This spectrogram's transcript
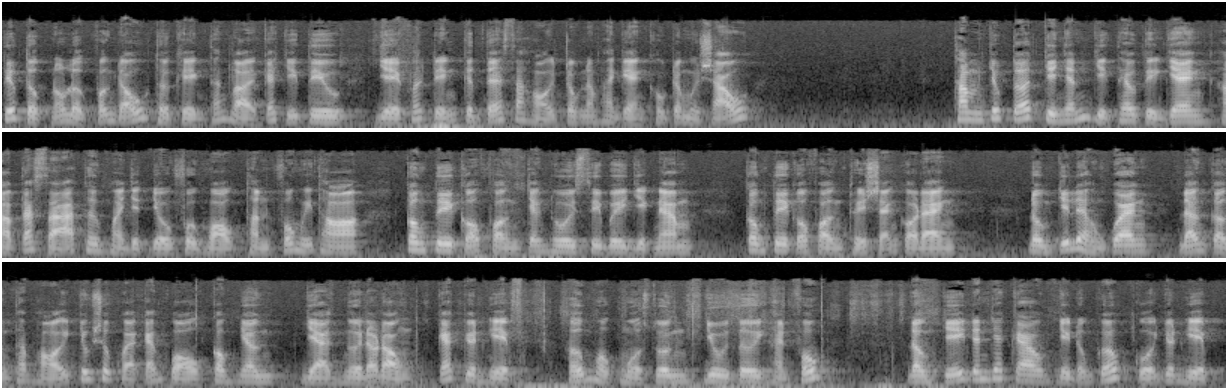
tiếp tục nỗ lực phấn đấu thực hiện thắng lợi các chỉ tiêu về phát triển kinh tế xã hội trong năm 2016. Thăm chúc Tết chi nhánh Việt theo Tiền Giang, Hợp tác xã Thương mại Dịch vụ phường 1, thành phố Mỹ Tho, Công ty cổ phần chăn nuôi CP Việt Nam, Công ty cổ phần thủy sản Gò Đàn, đồng chí Lê Hồng Quang đã cần thăm hỏi chúc sức khỏe cán bộ, công nhân và người lao động, các doanh nghiệp hưởng một mùa xuân vui tươi hạnh phúc. Đồng chí đánh giá cao những đóng góp của doanh nghiệp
